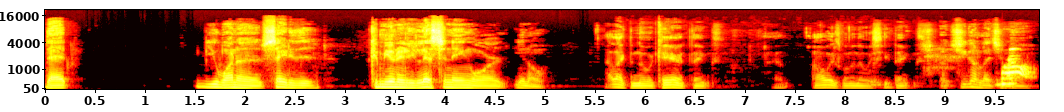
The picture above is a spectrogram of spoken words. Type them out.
that you want to say to the community listening or, you know, I like to know what Karen thinks. I always want to know what she thinks. she's going to let you know. Well,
